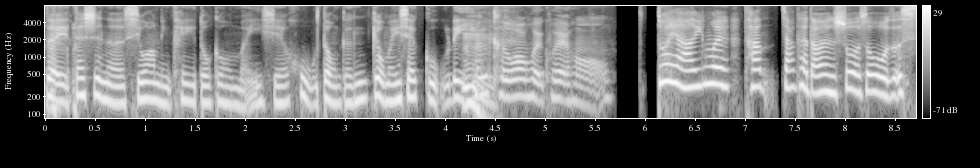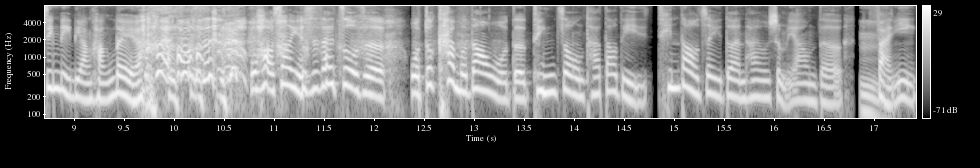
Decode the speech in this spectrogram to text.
对，但是呢，希望你可以多跟我们一些互动，跟给我们一些鼓励。嗯很渴望回馈吼。对啊，因为他嘉凯导演说的时候，我的心里两行泪啊，就是我好像也是在做着，我都看不到我的听众他到底听到这一段他有什么样的反应。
